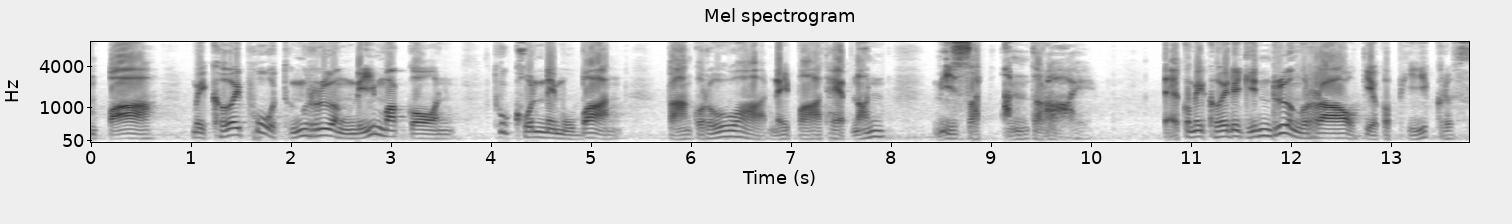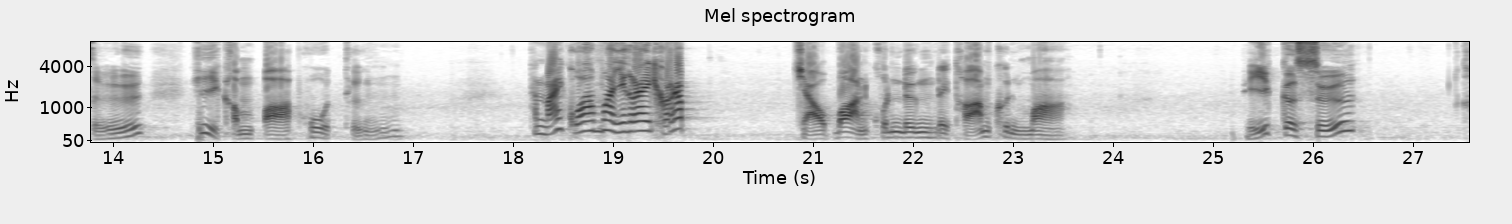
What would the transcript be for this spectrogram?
ำปาไม่เคยพูดถึงเรื่องนี้มาก่อน ทุกคนในหมู่บ้าน ต่างก็รู้ว่าในป่าแถบนั้นมีสัตว์อันตราย แต่ก็ไม่เคยได้ยินเรื่องราวเกี่ยวกับผีกระสือ ที่คำปาพูดถึง ท่านหมายความว่าอย่างไรขอรับ ชาวบ้านคนหนึ่งได้ถามขึ้นมา ผีกระสือค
